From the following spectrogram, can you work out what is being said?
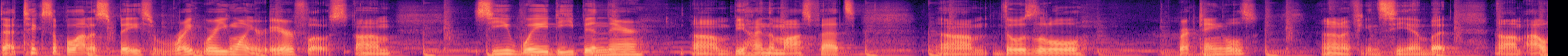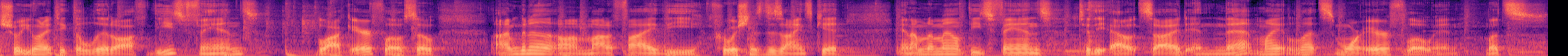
that takes up a lot of space right where you want your airflows. Um, see way deep in there, um, behind the MOSFETs, um, those little rectangles. I don't know if you can see them, but um, I'll show you when I take the lid off. These fans block airflow. So I'm gonna um, modify the Fruitions Designs kit and I'm gonna mount these fans to the outside and that might let some more airflow in. Let's,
